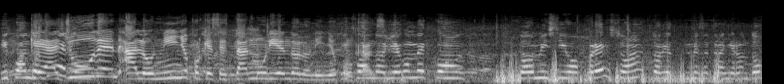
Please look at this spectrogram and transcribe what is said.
Y cuando Que llego- ayuden a los niños porque se están muriendo los niños Y cuando cáncer. llego me con todos mis hijos presos, ¿ah? todavía me se trajeron dos.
